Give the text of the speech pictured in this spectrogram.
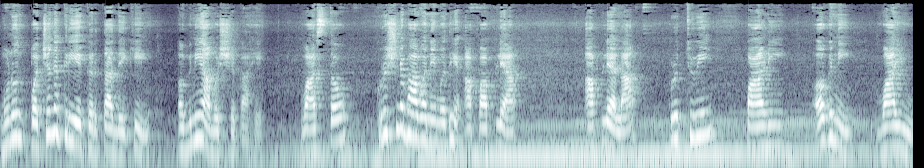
म्हणून पचनक्रियेकरता देखील अग्नी आवश्यक आहे. वास्तव कृष्ण भावनेमध्ये आपापल्या आपल्याला पृथ्वी पाणी अग्नी वायू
